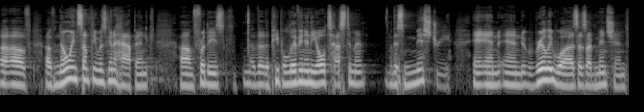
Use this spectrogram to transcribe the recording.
uh, of of knowing something was going to happen um, for these the, the people living in the Old Testament, this mystery, and and really was, as I've mentioned,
